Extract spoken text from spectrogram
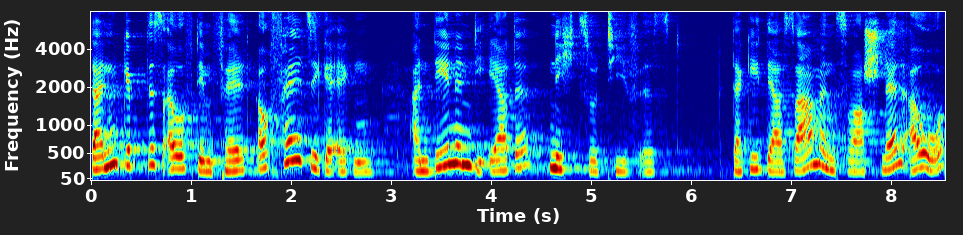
Dann gibt es auf dem Feld auch felsige Ecken, an denen die Erde nicht so tief ist. Da geht der Samen zwar schnell auf,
